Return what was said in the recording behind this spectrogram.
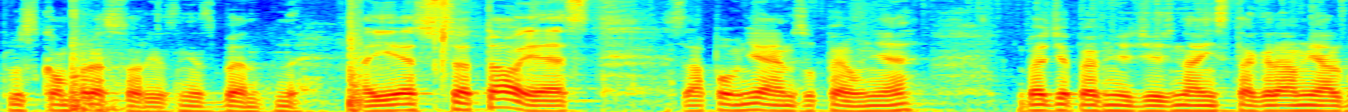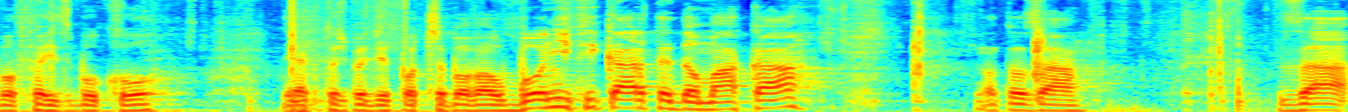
plus kompresor jest niezbędny. A jeszcze to jest, zapomniałem zupełnie, będzie pewnie gdzieś na Instagramie albo Facebooku. Jak ktoś będzie potrzebował bonifikartę do Maca, no to za, za,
